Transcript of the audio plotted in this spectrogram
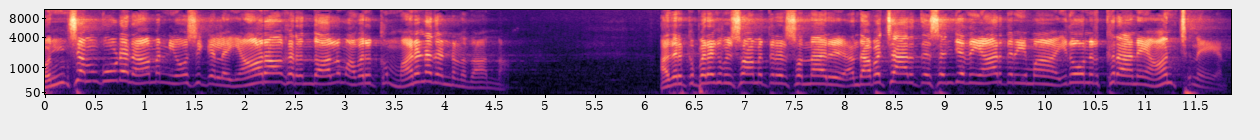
கொஞ்சம் கூட ராமன் யோசிக்கல. யாராக இருந்தாலும் அவருக்கு மரண தண்டனை தான் அதற்கு பிறகு விஸ்வாமித்திரர் சொன்னார் அந்த அபச்சாரத்தை செஞ்சது யார் தெரியுமா? இதோ நிற்கிறானே ஆஞ்சநேயன்.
